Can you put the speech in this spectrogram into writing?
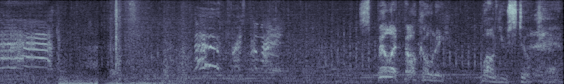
Ah. Ah, Christ almighty. Spill it, Falcone, while you still can.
